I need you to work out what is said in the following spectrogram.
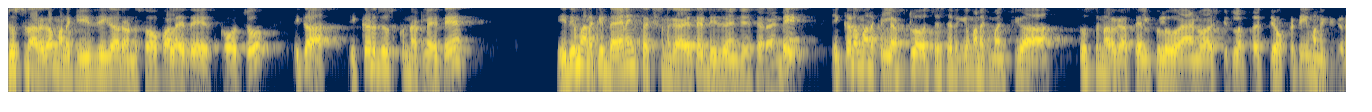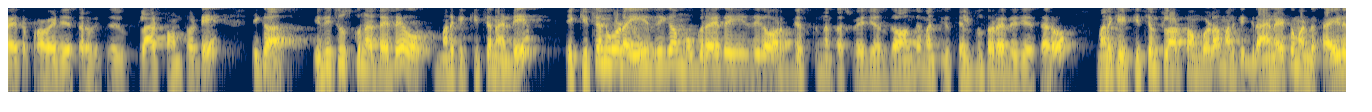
చూస్తున్నారుగా మనకి ఈజీగా రెండు సోఫాలు అయితే వేసుకోవచ్చు. ఇక ఇక్కడ చూసుకున్నట్లయితే ఇది మనకి డైనింగ్ సెక్షన్గా అయితే డిజైన్ చేశారండి. ఇక్కడ మనకి లెఫ్ట్లో వచ్చేసరికి మనకి మంచిగా చూస్తున్నారు కదా సెల్ఫ్లు హ్యాండ్ వాష్ ఇట్లా ప్రతి ఒక్కటి మనకి ఇక్కడ అయితే ప్రొవైడ్ చేశారు విత్ ప్లాట్ఫామ్ తోటి. ఇక ఇది చూసుకున్నట్టయితే మనకి కిచెన్ అండి. ఈ కిచెన్ కూడా ఈజీగా ముగ్గురు అయితే ఈజీగా వర్క్ చేసుకున్నంత స్పేషియస్గా ఉంది. మంచి సెల్ఫ్ అయితే చేశారు. మనకి కిచెన్ ప్లాట్ఫామ్ కూడా మనకి గ్రానైట్ అండ్ సైడ్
